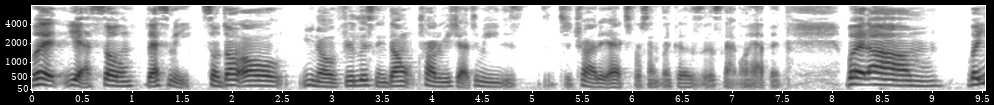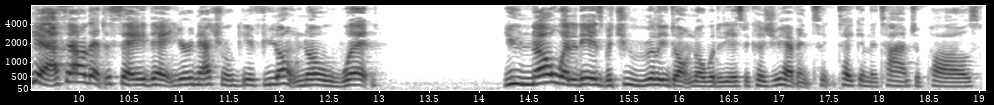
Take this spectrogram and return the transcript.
But yeah, so that's me. So don't all, you know, if you're listening, don't try to reach out to me to, to try to ask for something cuz it's not going to happen. But um but yeah, I say all that to say that your natural gift, you don't know what you know what it is, but you really don't know what it is because you haven't t- taken the time to pause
